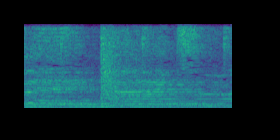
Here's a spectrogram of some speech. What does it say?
open nights.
